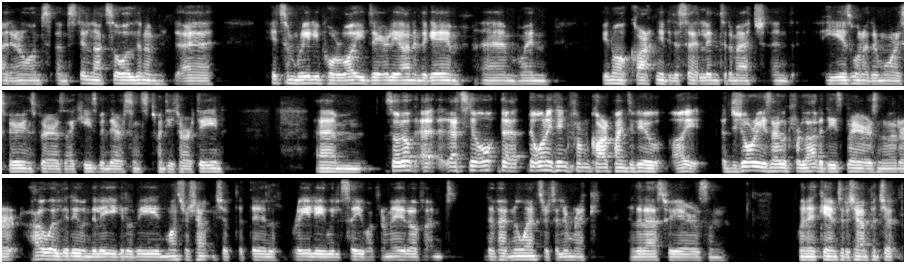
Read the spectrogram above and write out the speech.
I don't know, I'm, I'm still not sold on him. Uh, hit some really poor wides early on in the game um, when, you know, Cork needed to settle into the match. And he is one of their more experienced players. Like he's been there since 2013. Um, so look, uh, that's the, the the only thing from Cork point of view. I the jury is out for a lot of these players. No matter how well they do in the league, it'll be in Munster Championship that they'll really will see what they're made of. And they've had no answer to Limerick in the last few years. And when it came to the championship,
